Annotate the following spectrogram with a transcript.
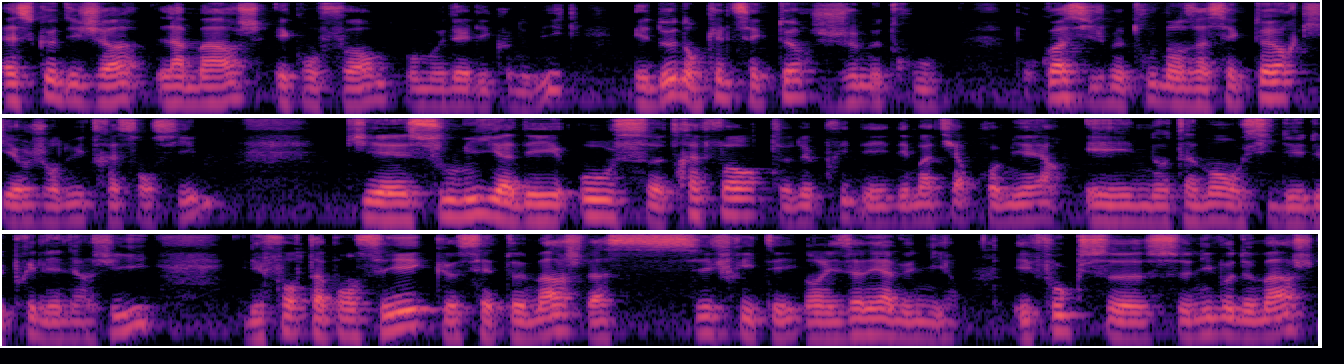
est-ce que déjà la marge est conforme au modèle économique et deux, dans quel secteur je me trouve? Pourquoi si je me trouve dans un secteur qui est aujourd'hui très sensible, qui est soumis à des hausses très fortes de prix des, matières premières et notamment aussi du, prix de l'énergie, il est fort à penser que cette marge va s'effriter dans les années à venir. Il faut que ce, niveau de marge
